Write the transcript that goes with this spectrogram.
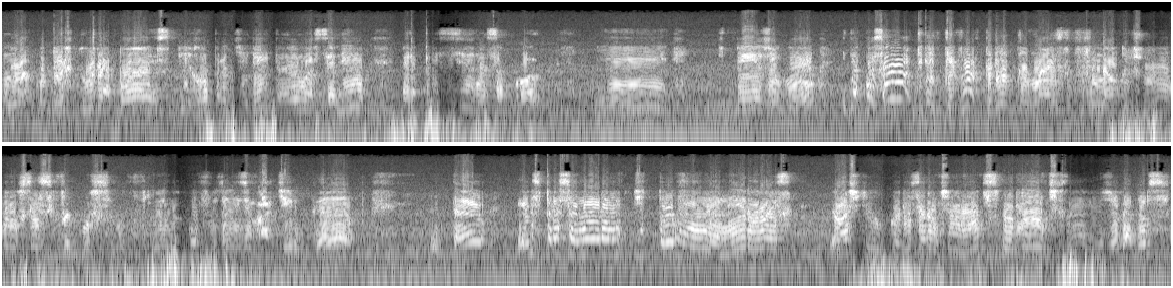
numa cobertura, a bola espirrou para a direita, aí o Marcelinho era preciso nessa bola. E fez o gol. E depois teve uma treta mais no final do jogo, não sei se foi com o Silvinho, confusão, eles invadiram o campo. Então, eles pressionaram de todas as maneiras, mas eu acho que o Corinthians era um time muito experiente, né? Os jogadores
